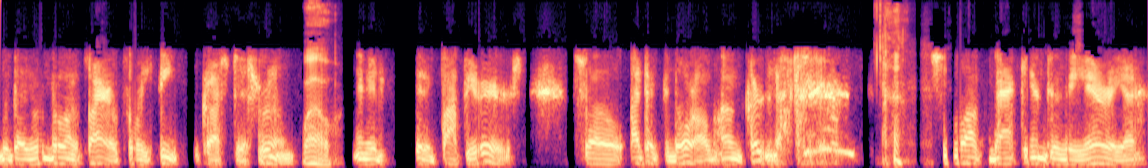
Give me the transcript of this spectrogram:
because we're blowing a fire 40 feet across this room, Wow. and it it'd pop your ears. So I took the door off, hung the curtain up. she walked back into the area,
